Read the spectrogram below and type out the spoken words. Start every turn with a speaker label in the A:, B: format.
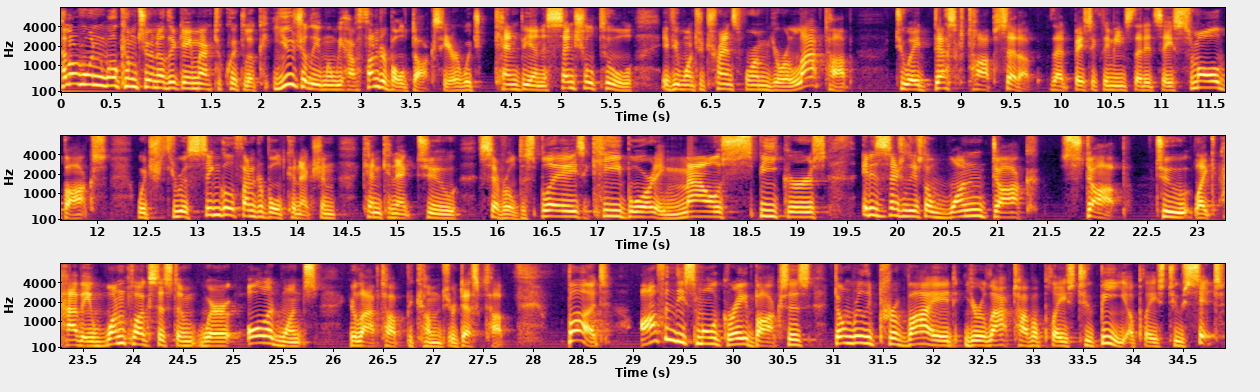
A: Hello everyone, welcome to another Game Gamereactor Quick Look. Usually when we have Thunderbolt docks here, which can be an essential tool if you want to transform your laptop to a desktop setup. That basically means that it's a small box which through a single Thunderbolt connection can connect to several displays, a keyboard, a mouse, speakers. It is essentially just a one dock stop to like have a one plug system where all at once your laptop becomes your desktop. But often these small gray boxes don't really provide your laptop a place to be, a place to sit.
